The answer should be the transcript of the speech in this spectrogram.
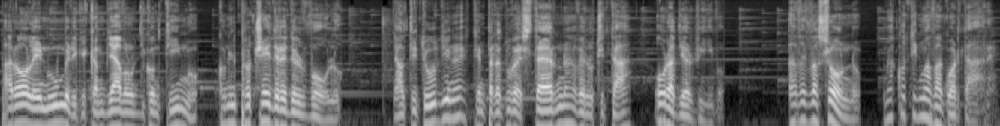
Parole e numeri che cambiavano di continuo con il procedere del volo. Altitudine, temperatura esterna, velocità, ora di arrivo. Aveva sonno, ma continuava a guardare.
